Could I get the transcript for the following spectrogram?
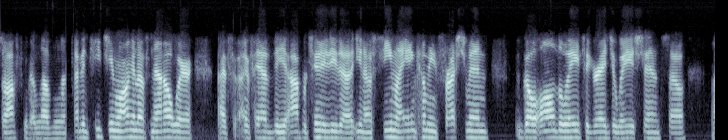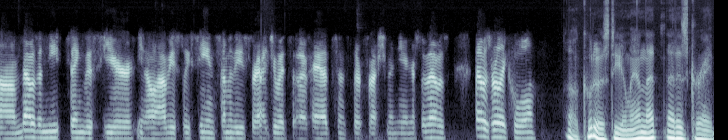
software level. I've been teaching long enough now where I've I've had the opportunity to you know see my incoming freshmen go all the way to graduation. So um, that was a neat thing this year. You know, obviously seeing some of these graduates that I've had since their freshman year. So that was that was really cool. Oh, kudos to you, man. That that is great.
